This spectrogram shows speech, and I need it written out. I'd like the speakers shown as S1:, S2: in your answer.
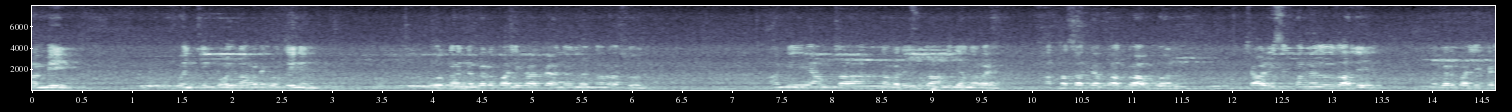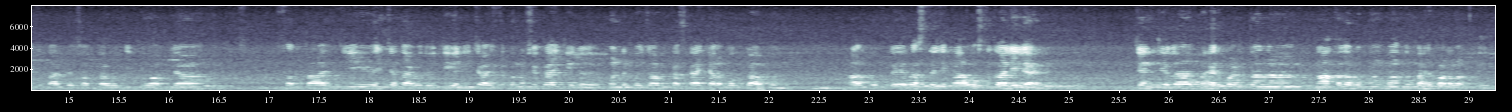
S1: आम्ही वंचित बहुजन आघाडी वतीने पूर्ण नगरपालिका पॅनल लढणार असून आम्ही आमचा नगरसुद्धा आम्ही देणार आहे. आता सध्या पाहतो आपण चाळीस पन्नास झाले नगरपालिकेची ताब्यात सत्ता होती किंवा आपल्या सत्ता जी यांच्या ताब्यात होती यांनी चाळीस ते पन्नास काय केलं? पंढरपूरचा विकास काय केला? बघतो आपण. आज बघतोय रस्त्याची काय अवस्था झालेली आहे. जनतेला बाहेर पडताना नाकाला रोखून बांधून बाहेर पडावं लागते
